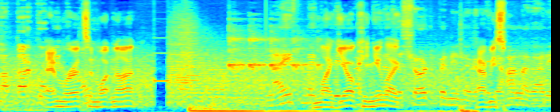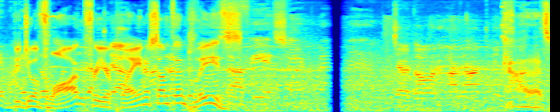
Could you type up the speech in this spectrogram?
सतर्क हो Emirates and whatnot. I'm like, yo, can you like have me do a vlog for your plane or something, please? God, that's...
